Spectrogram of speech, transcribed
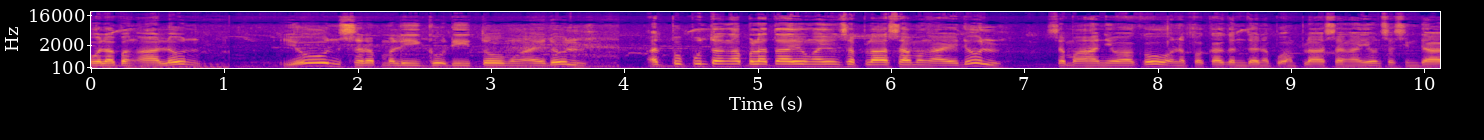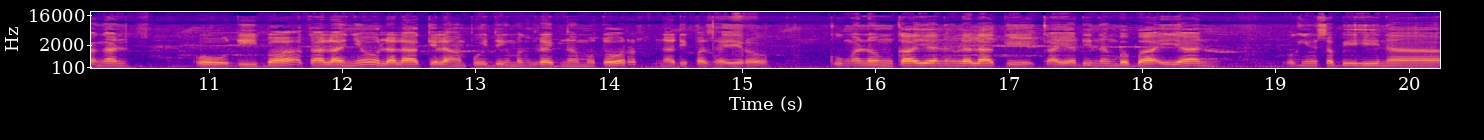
wala bang alon. Yun, sarap maligo dito mga idol. At pupunta nga pala tayo ngayon sa plaza mga idol. Samahan niyo ako, napakaganda na po ang plaza ngayon sa Sindangan. O, di ba? Akala nyo, lalaki lang ang pwedeng mag-drive ng motor na di pasahero. Kung anong kaya ng lalaki, kaya din ng babae yan. Huwag niyo sabihin na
